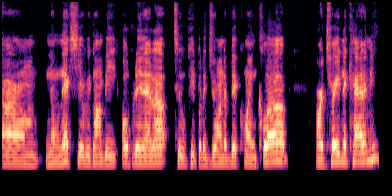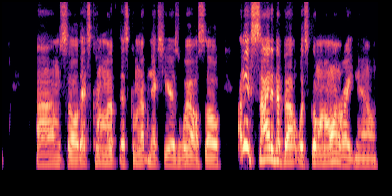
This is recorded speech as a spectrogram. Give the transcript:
um, you know, next year we're going to be opening that up to people to join the Bitcoin Club, our trading academy. Um, so that's coming up. That's coming up next year as well. So I'm excited about what's going on right now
